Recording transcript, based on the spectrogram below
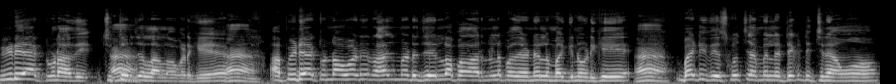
పీడీ యాక్ట్ ఉన్నది చిత్తూరు జిల్లాలో ఒకడికి. ఆ. పీడీ యాక్ట్ ఉన్నవాడు రాజమండ్రి జైల్లో పదహారు నెలలు పదిహేడు నెలలు మగ్గినోడికి. బయటికి తీసుకొచ్చి ఎమ్మెల్యే టికెట్ ఇచ్చినాము.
